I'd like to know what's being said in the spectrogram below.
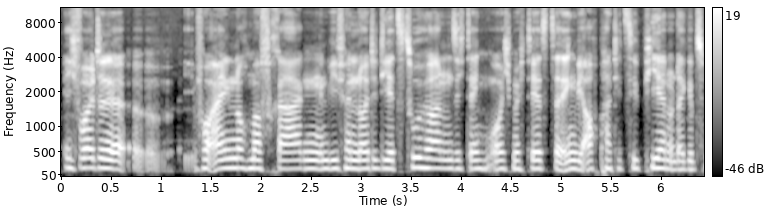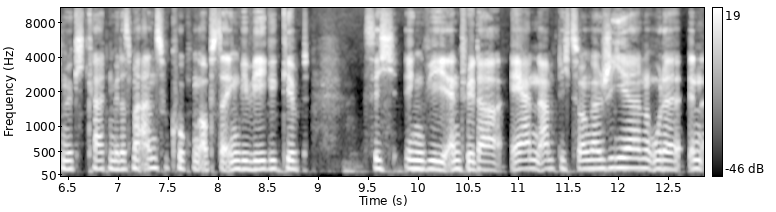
Ich wollte äh, vor allen Dingen noch mal fragen, inwiefern Leute, die jetzt zuhören und sich denken, oh, ich möchte jetzt da irgendwie auch partizipieren oder gibt es Möglichkeiten, mir das mal anzugucken, ob es da irgendwie Wege gibt, sich irgendwie entweder ehrenamtlich zu engagieren oder in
